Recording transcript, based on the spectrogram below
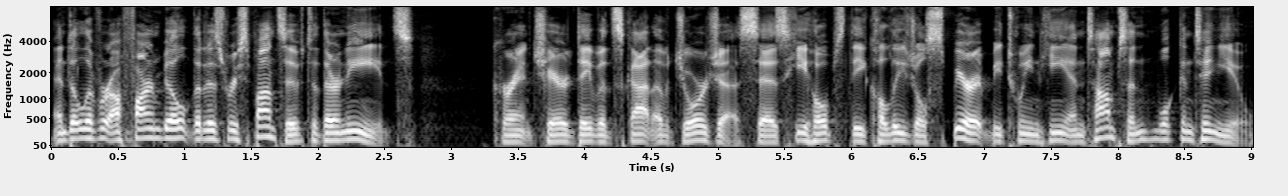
and deliver a farm bill that is responsive to their needs. Current Chair David Scott of Georgia says he hopes the collegial spirit between he and Thompson will continue.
